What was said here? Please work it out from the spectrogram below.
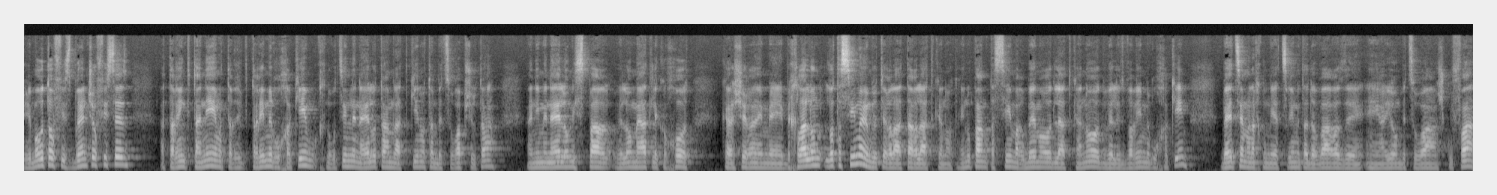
Remote Office, Branch Offices, אתרים קטנים, אתר, אתרים מרוחקים, אנחנו רוצים לנהל אותם, להתקין אותם בצורה פשוטה. אני מנהל לא מספר ולא מעט לקוחות, כאשר הם אה, בכלל לא, לא טסים היום יותר לאתר להתקנות. היינו פעם טסים הרבה מאוד להתקנות ולדברים מרוחקים. בעצם אנחנו מייצרים את הדבר הזה אה, היום בצורה שקופה.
